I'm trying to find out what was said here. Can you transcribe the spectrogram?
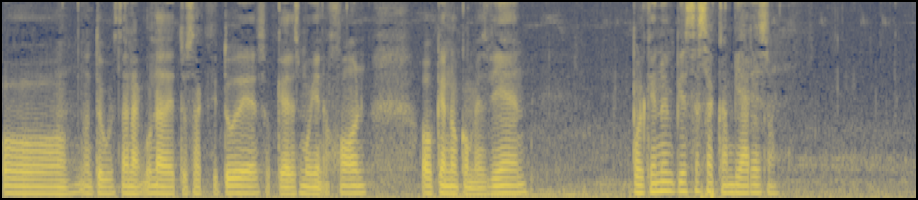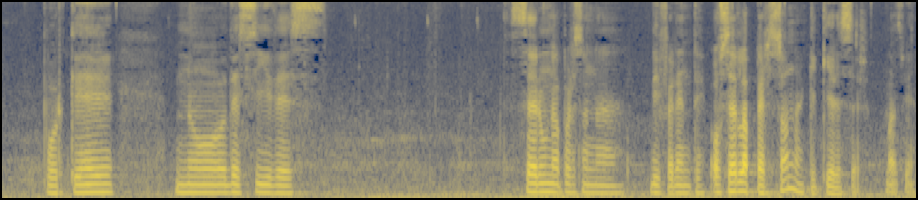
o no te gustan alguna de tus actitudes, o que eres muy enojón, o que no comes bien. ¿Por qué no empiezas a cambiar eso? ¿Por qué no decides ser una persona diferente? O ser la persona que quieres ser, más bien.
